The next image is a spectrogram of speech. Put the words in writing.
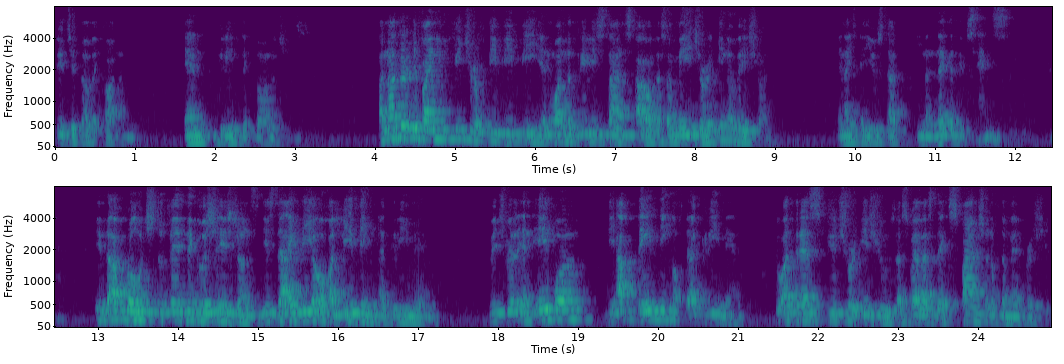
digital economy and green technology. Another defining feature of TPP and one that really stands out as a major innovation, and I, I use that in a negative sense, in the approach to trade negotiations is the idea of a living agreement, which will enable the updating of the agreement to address future issues as well as the expansion of the membership.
